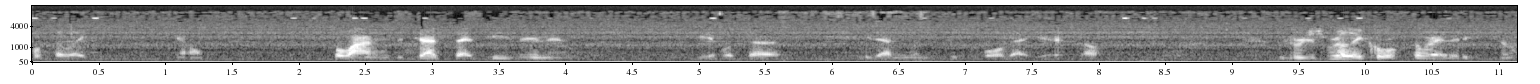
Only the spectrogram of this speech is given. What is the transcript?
able to, like, you know, go on with the Jets that season and be able to see them win the Super Bowl that year. So it was just really cool story that telling.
